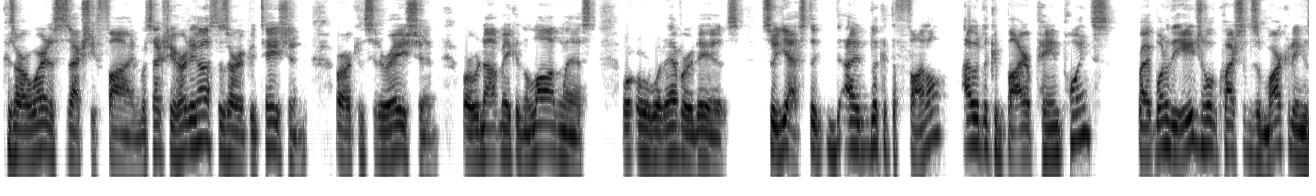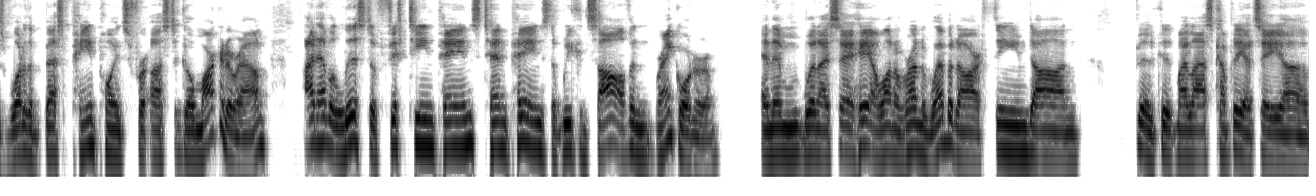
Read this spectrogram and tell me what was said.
because our awareness is actually fine. What's actually hurting us is our reputation or our consideration or we're not making the long list or, or whatever it is. So yes, I look at the funnel. I would look at buyer pain points right? One of the age old questions of marketing is what are the best pain points for us to go market around? I'd have a list of 15 pains, 10 pains that we could solve and rank order them. And then when I say, hey, I want to run a webinar themed on my last company, I'd say uh,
